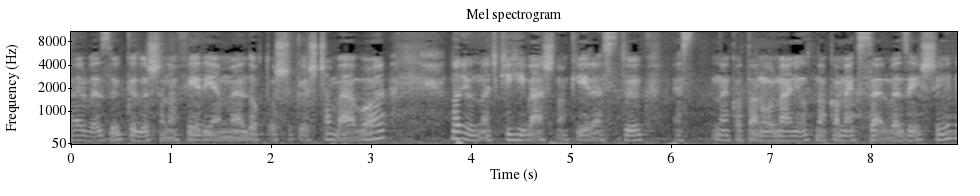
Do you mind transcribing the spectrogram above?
szervezzük közösen a férjemmel, dr. Sükös Csabával. Nagyon nagy kihívásnak éreztük ezt a tanulmányútnak a megszervezését.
